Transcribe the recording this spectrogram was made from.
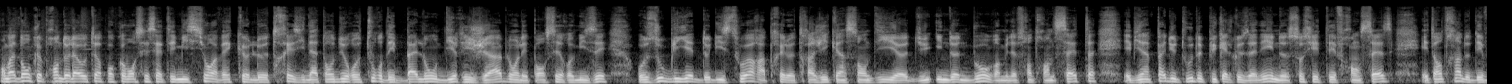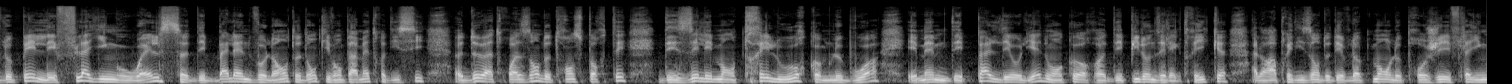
On va donc prendre de la hauteur pour commencer cette émission avec le très inattendu retour des ballons dirigeables. On les pensait remisés aux oubliettes de l'histoire après le tragique incendie euh, du Hindenburg en 1937. Eh bien, pas du tout. Depuis quelques années, une société française est en train de développer les Flying Wells, des baleines volantes, donc, qui vont permettre d'ici euh, deux à trois ans de transporter des éléments très lourds comme le bois et même des pales d'éoliennes ou encore euh, des pylônes électriques. Alors, après dix ans de développement, le projet Flying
